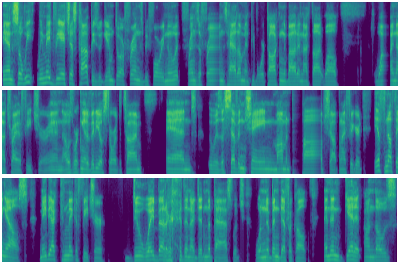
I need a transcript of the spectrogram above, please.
And so we we made VHS copies. We gave them to our friends before we knew it. Friends of friends had them, and people were talking about it. And I thought, well, why not try a feature? And I was working at a video store at the time, and it was a seven chain mom and pop shop. And I figured, if nothing else, maybe I can make a feature, do way better than I did in the past, which wouldn't have been difficult, and then get it on those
